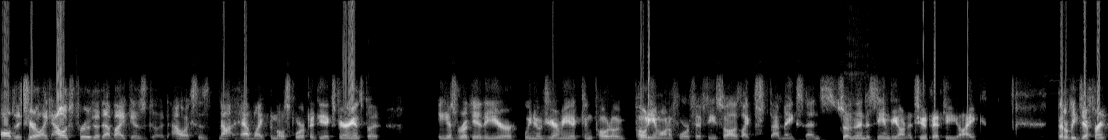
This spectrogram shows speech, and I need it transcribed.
all this year. Like Alex proved that that bike is good. Alex has not had like the most 450 experience, but he gets rookie of the year. We know Jeremy can podi- podium on a 450, so I was like, that makes sense. So then to see him be on a 250, like that'll be different,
